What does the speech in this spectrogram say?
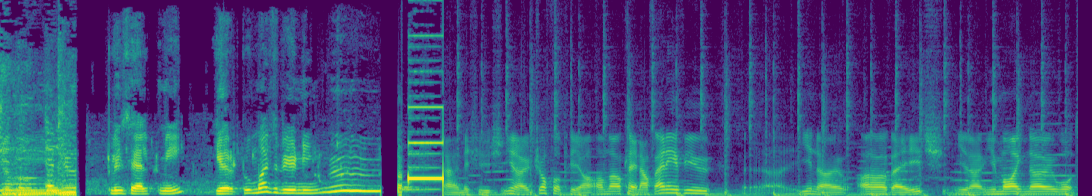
If you Please help me. Here too much raining. And if you you know drop up here, I'm okay. Now, if any of you you know are of age, you know you might know what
